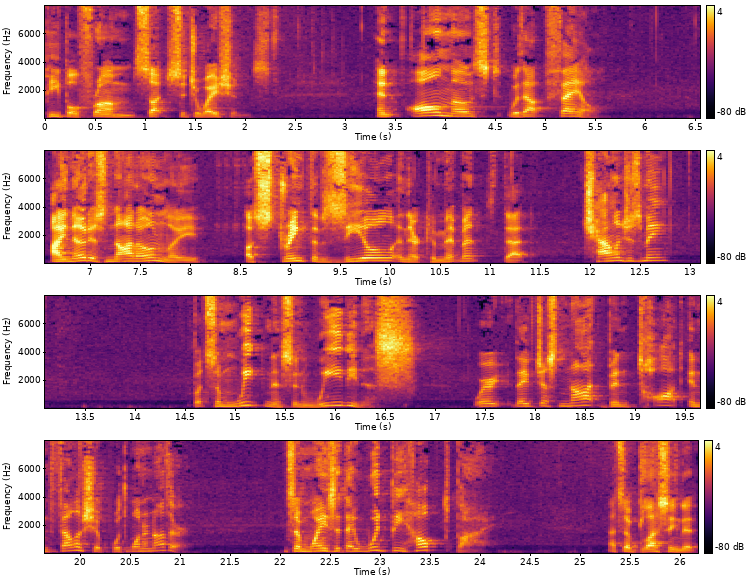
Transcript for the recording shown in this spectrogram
people from such situations, and almost without fail, I notice not only a strength of zeal in their commitment that challenges me, but some weakness and weediness where they've just not been taught in fellowship with one another in some ways that they would be helped by. That's a blessing that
